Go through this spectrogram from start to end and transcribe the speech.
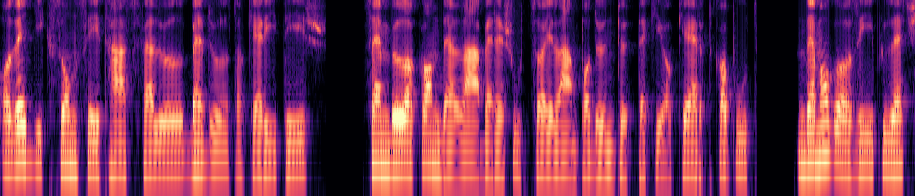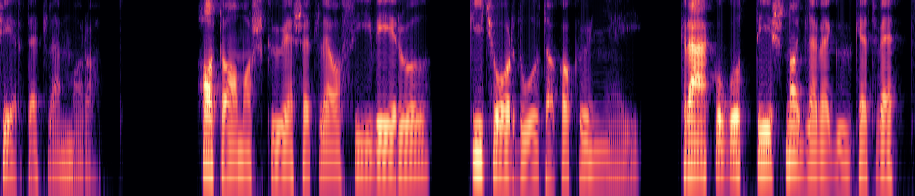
Az egyik szomszédház felől bedőlt a kerítés, szemből a kandelláberes utcai lámpa döntötte ki a kertkaput, de maga az épület sértetlen maradt. Hatalmas kő esett le a szívéről, kicsordultak a könnyei. Krákogott és nagy levegőket vett,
